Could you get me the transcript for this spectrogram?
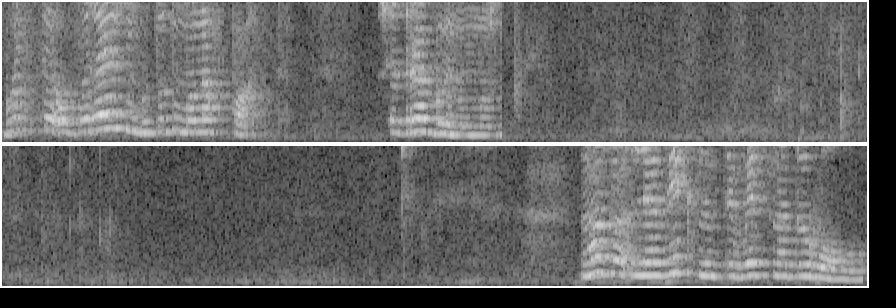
Будьте обережні, бо тут можна впасти. Ще драбину можна. Для вікна дивитися на дорогу.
